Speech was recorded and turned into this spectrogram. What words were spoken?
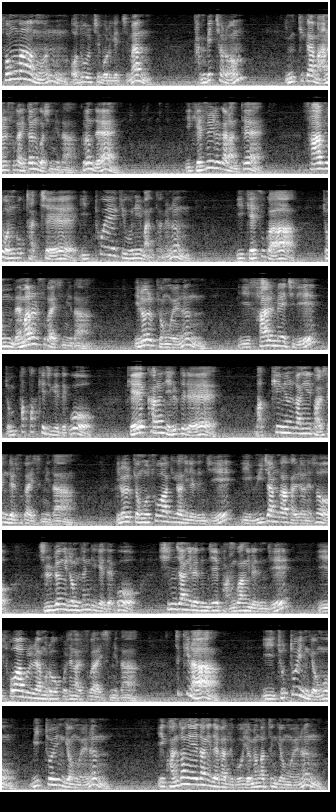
속마음은 어두울지 모르겠지만 담비처럼 인기가 많을 수가 있다는 것입니다. 그런데 이 개수일간한테 사주 원국 자체에 이 토의 기운이 많다면은 이 개수가 좀 메마를 수가 있습니다. 이럴 경우에는 이 삶의 질이 좀 팍팍해지게 되고 계획하는 일들에 막힘 현상이 발생될 수가 있습니다. 이럴 경우 소화기관이라든지 이 위장과 관련해서 질병이 좀 생기게 되고 신장이라든지 방광이라든지 이 소화불량으로 고생할 수가 있습니다. 특히나 이 조토인 경우, 미토인 경우에는 이 관성에 해당이 돼가지고 여명 같은 경우에는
